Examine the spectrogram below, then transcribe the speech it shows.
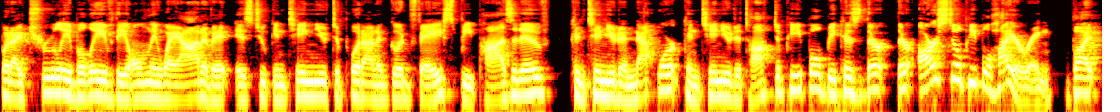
But I truly believe the only way out of it is to continue to put on a good face, be positive, continue to network, continue to talk to people because there there are still people hiring, but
